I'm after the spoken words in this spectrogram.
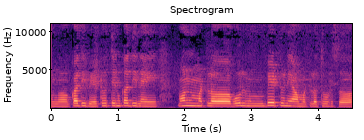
मग कधी भेट होते कधी नाही. म्हणून म्हटलं बोलून भेटून या म्हटलं थोडंसं.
